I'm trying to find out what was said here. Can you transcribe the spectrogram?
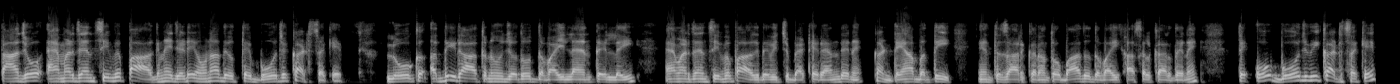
ਤਾਂ ਜੋ ਐਮਰਜੈਂਸੀ ਵਿਭਾਗ ਨੇ ਜਿਹੜੇ ਉਹਨਾਂ ਦੇ ਉੱਤੇ ਬੋਝ ਘਟ ਸਕੇ। ਲੋਕ ਅੱਧੀ ਰਾਤ ਨੂੰ ਜਦੋਂ ਦਵਾਈ ਲੈਣ ਤੇ ਲਈ ਐਮਰਜੈਂਸੀ ਵਿਭਾਗ ਦੇ ਵਿੱਚ ਬੈਠੇ ਰਹਿੰਦੇ ਨੇ, ਘੰਟਿਆਂ ਬੱਧੀ ਇੰਤਜ਼ਾਰ ਕਰਨ ਤੋਂ ਬਾਅਦ ਦਵਾਈ ਹਾਸਲ ਕਰਦੇ ਨੇ ਤੇ ਉਹ ਬੋਝ ਵੀ ਘਟ ਸਕੇ,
